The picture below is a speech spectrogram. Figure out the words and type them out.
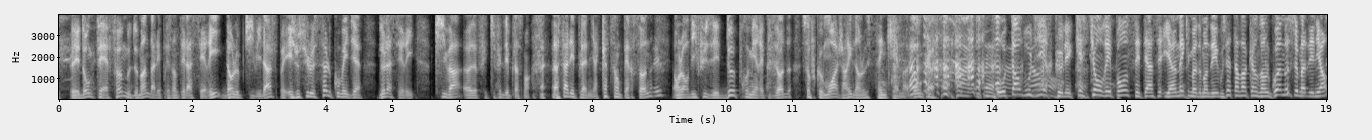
Et donc TF1 me demande d'aller présenter la série dans le petit village. Et je suis le seul comédien de la série qui va, euh, qui fait le déplacement. La salle est pleine, il y a 400 personnes. On leur diffuse les deux premiers épisodes, sauf que moi j'arrive dans le cinquième. Donc autant vous dire que les questions-réponses c'était assez. Il y a un mec qui m'a demandé, vous êtes en vacances dans le coin, Monsieur Madénian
